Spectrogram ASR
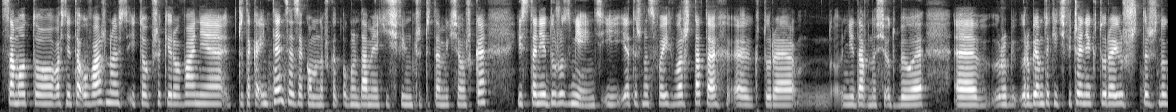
samo to właśnie ta uważność i to przekierowanie, czy taka intencja, z jaką na przykład oglądamy jakiś film, czy czytamy książkę, jest w stanie dużo zmienić. I ja też na swoich warsztatach, e, które niedawno się odbyły, e, robiłam takie ćwiczenie, które już też no,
